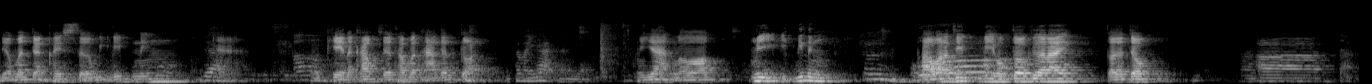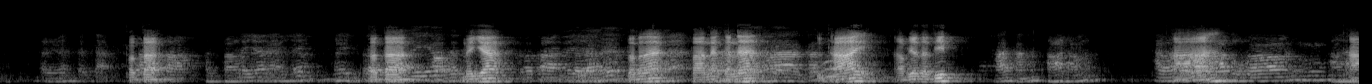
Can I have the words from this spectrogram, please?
เดี๋ยวมันจะค่อยเสริมอีกนิดนึงอ่าโอเคนะครับ เดี๋ยวทำปัญหากันก่อนทำไมยากจังไม่ยากหรอก มีอีกนิดนึงภาวะอาทิตย์มีหกตัวคืออะไรก่อนจะจบอ่าอะไรนะตะตะตะตะตะระยะเอ้ยตาตานยะตะตะระยะตานะตานะกันนะ สุดท้ายอัพยอาทิตย์ถาถังถาถังถาถา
